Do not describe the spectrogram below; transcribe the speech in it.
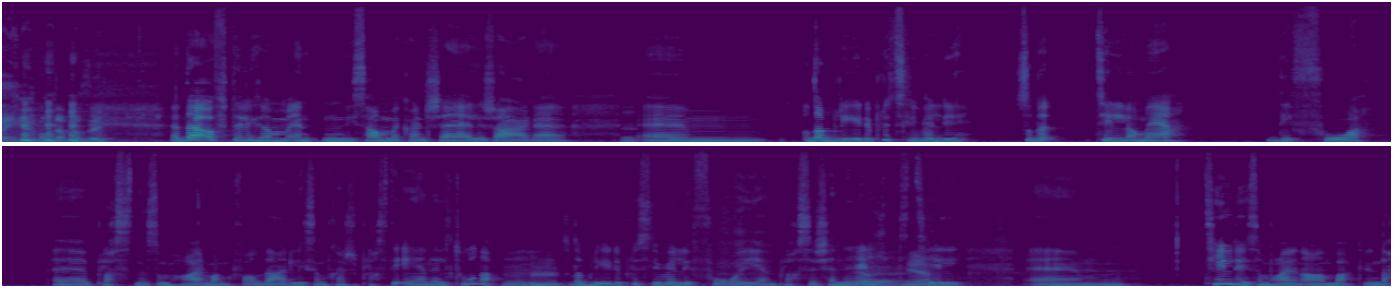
engang, holdt jeg på å si. det er ofte liksom enten de samme, kanskje, eller så er det ehm, Og da blir det plutselig veldig Så det, til og med de få eh, plassene som har mangfold, da er det liksom kanskje plass til én eller to, da. Mm. Så da blir det plutselig veldig få igjen plasser generelt Ja, ja, ja. Til, eh, til de som har en annen bakgrunn, da.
